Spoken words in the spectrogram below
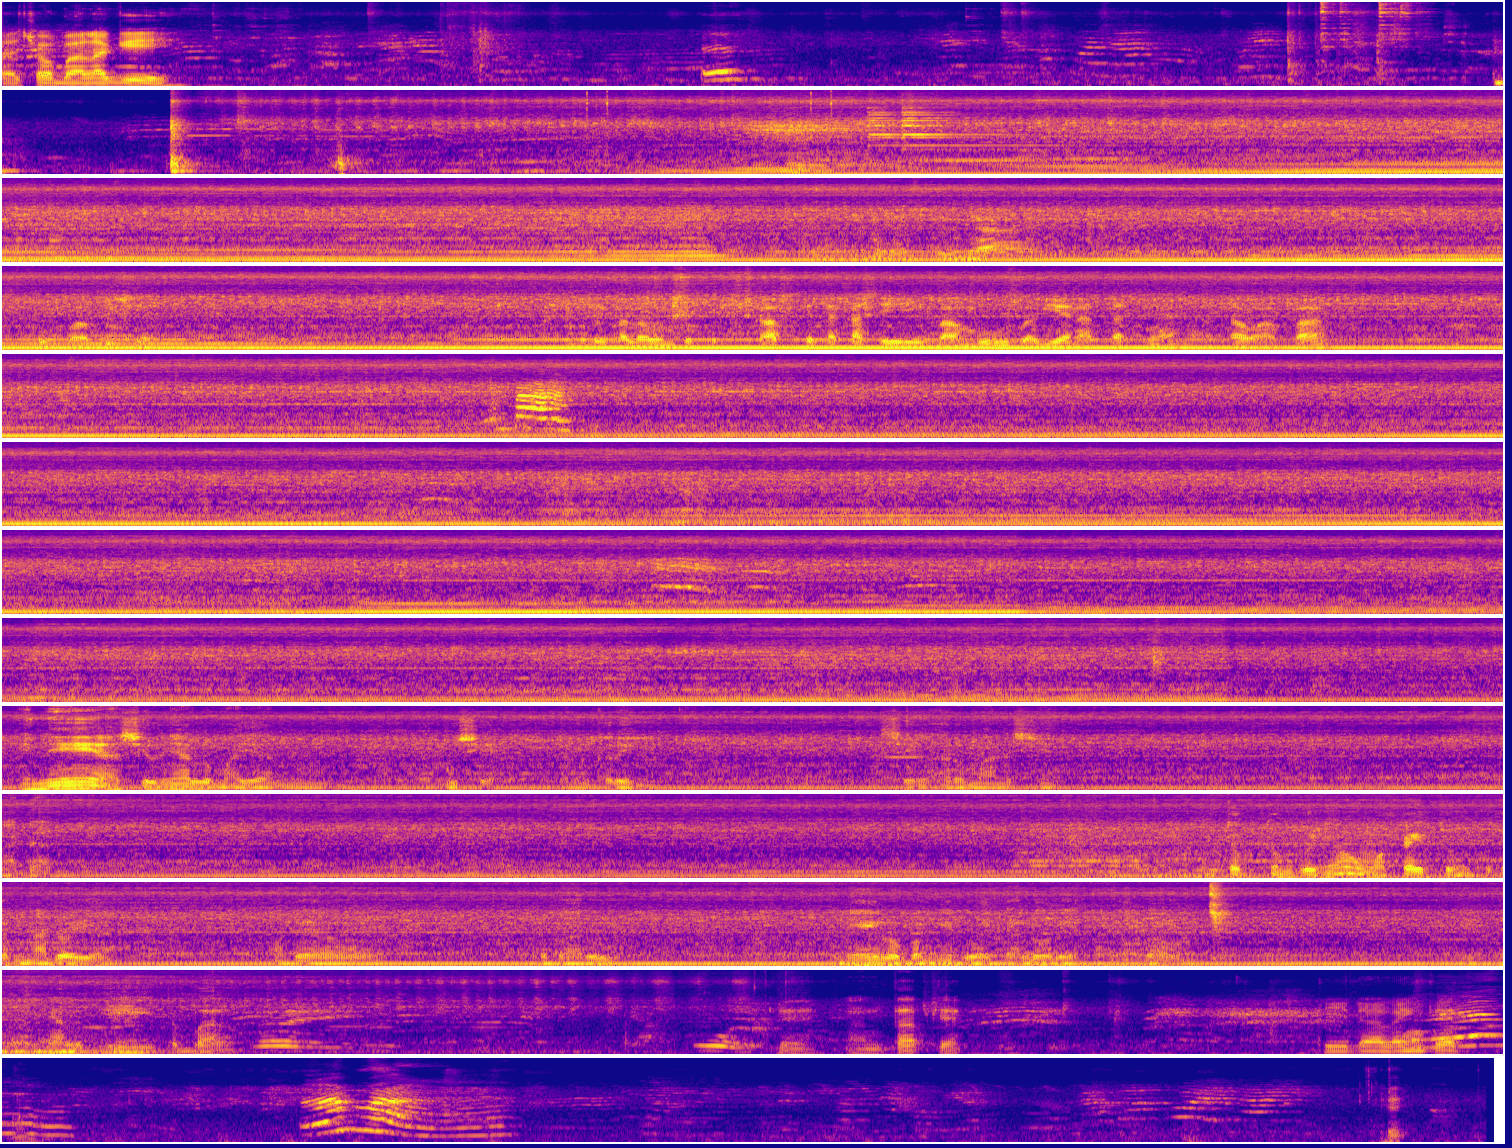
kita coba lagi. Ya. Jadi kalau untuk cup kita kasih bambu bagian atasnya atau apa ini hasilnya lumayan bagus ya dan kering. Hasil harum manisnya padat. Untuk tungkunya memakai tungku tornado ya. Model terbaru. Ini lubangnya dua jalur ya di bawah. Jalurnya lebih tebal. Oke mantap ya tidak lengket.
